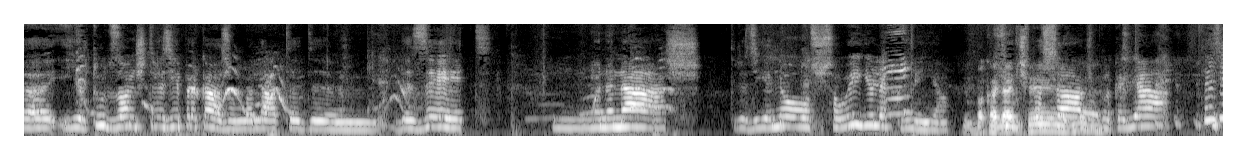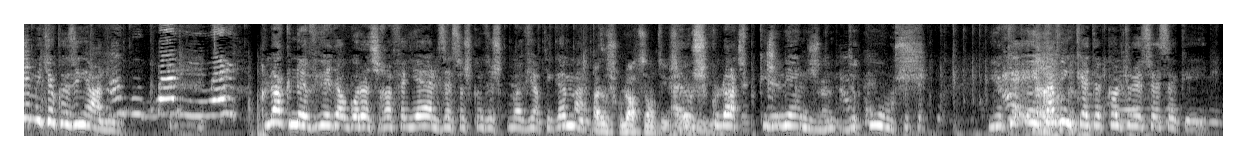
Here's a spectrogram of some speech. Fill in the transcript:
Ah, e ele todos os anos trazia para casa uma lata de, de azeite, um ananás, trazia nozes, só eu e ele é comia. O bacalhau inteiro. passados, né? bacalhau, trazia muita coisinha ali. Claro que não havia de agora os Rafaéis, essas coisas como havia antigamente. Eram os chocolates antigos. Eram os chocolates pequenininhos de, de cus. E eu, estava inquieta que ele trouxesse aqui.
